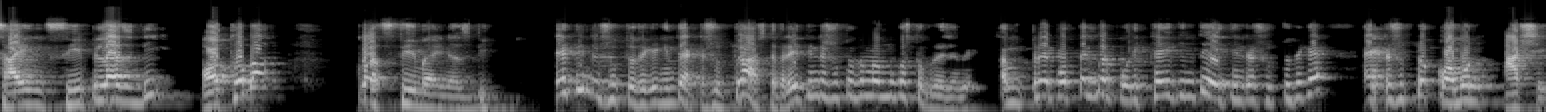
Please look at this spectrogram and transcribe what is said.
সাইন সি প্লাস ডি অথবা কজ সি মাইনাস ডি এই তিনটা সূত্র থেকে কিন্তু একটা সূত্র আসতে পারে। এই তিনটা সূত্র তোমরা মুখস্থ করে যাবে। আমি প্রায় প্রত্যেকবার পরীক্ষায় কিন্তু এই তিনটা সূত্র থেকে একটা সূত্র কমন আসে।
